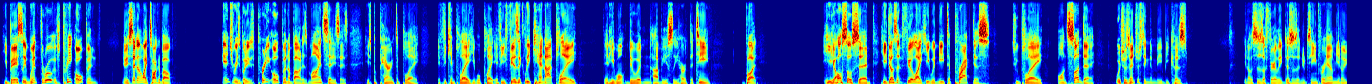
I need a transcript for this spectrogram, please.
He basically went through. It was pretty open. You know, he said didn't like talking about injuries, but he's pretty open about his mindset. He says he's preparing to play. If he can play, he will play. If he physically cannot play, then he won't do it and obviously hurt the team. But he also said he doesn't feel like he would need to practice to play on Sunday, which was interesting to me because you know this is a fairly this is a new team for him. You know,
